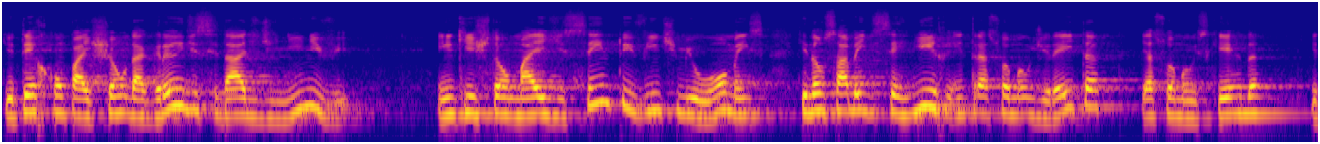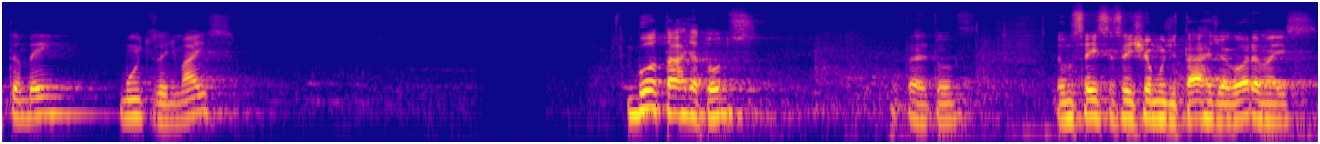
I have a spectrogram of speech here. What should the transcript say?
de ter compaixão da grande cidade de Nínive, em que estão mais de 120 mil homens que não sabem discernir entre a sua mão direita e a sua mão esquerda, e também muitos animais? Boa tarde a todos. Boa tarde a todos. Eu não sei se vocês chamam de tarde agora, mas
